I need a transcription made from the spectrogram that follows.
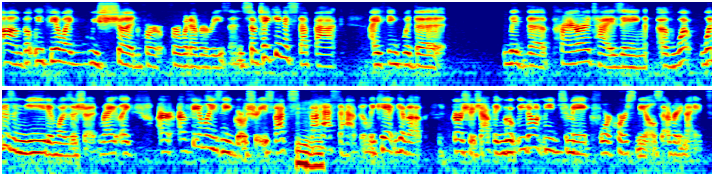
Um, but we feel like we should for for whatever reason. So taking a step back, I think with the with the prioritizing of what what is a need and what is a should right? Like our, our families need groceries. That's mm-hmm. that has to happen. We can't give up grocery shopping but we don't need to make four course meals every night.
